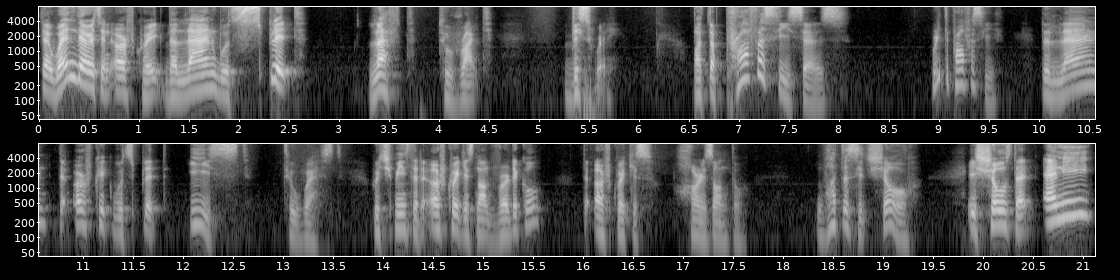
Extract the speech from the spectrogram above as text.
that when there is an earthquake, the land would split left to right, this way. But the prophecy says, read the prophecy the land, the earthquake would split east to west, which means that the earthquake is not vertical, the earthquake is horizontal. What does it show? It shows that any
